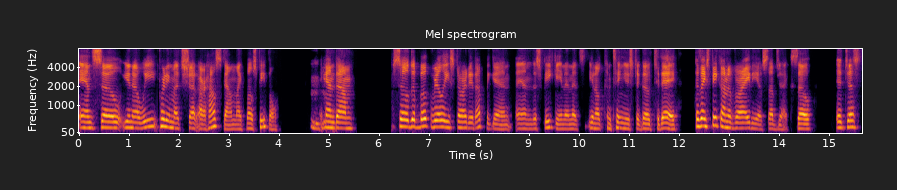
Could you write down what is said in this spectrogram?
And so, you know, we pretty much shut our house down like most people. Mm-hmm. And um, so the book really started up again and the speaking, and it's, you know, continues to go today because I speak on a variety of subjects. So it just,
